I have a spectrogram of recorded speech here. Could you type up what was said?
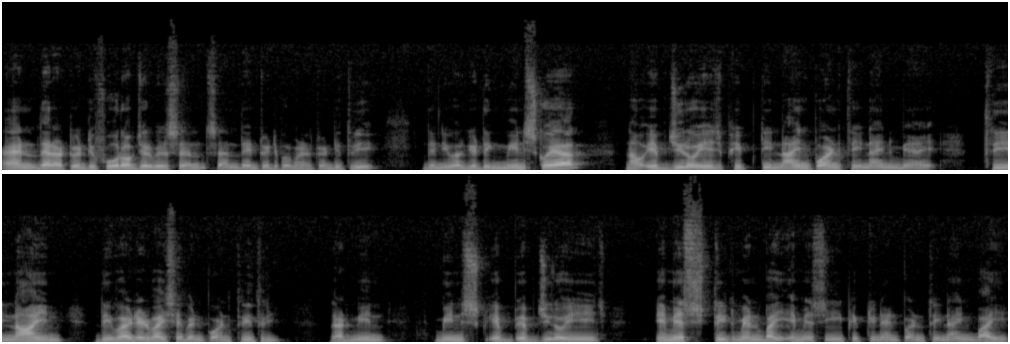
and there are 24 observations and then 24 minus 23 then you are getting mean square. Now f 0 is 59.39 by 39 divided by 7.33 that means mean f, f 0 is ms treatment by mse 59.39 by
